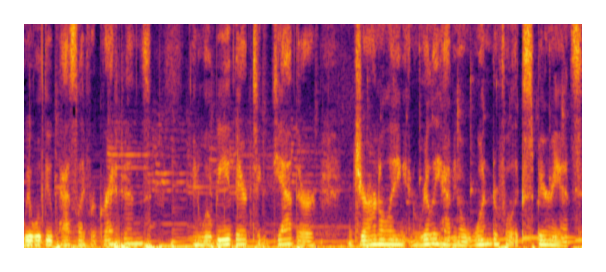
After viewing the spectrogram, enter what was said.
We will do past life regressions, and we'll be there together journaling and really having a wonderful experience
